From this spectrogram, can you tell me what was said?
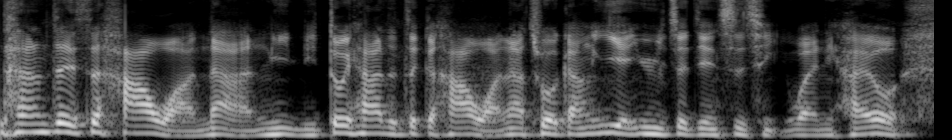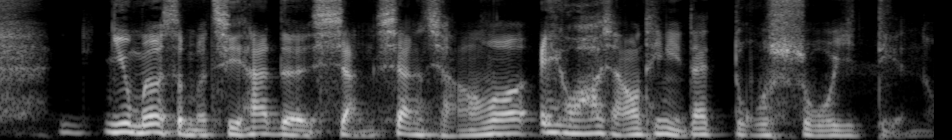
他这次哈瓦那，你你对他的这个哈瓦那，除了刚刚艳遇这件事情以外，你还有你有没有什么其他的想象？想要说，哎，我好想要听你再多说一点哦。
